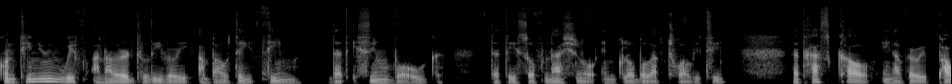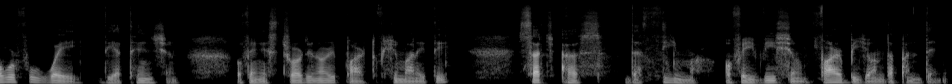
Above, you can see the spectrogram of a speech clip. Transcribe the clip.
continuing with another delivery about a theme that is in vogue, that is of national and global actuality, that has called in a very powerful way the attention of an extraordinary part of humanity, such as the theme of a vision far beyond the pandemic.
